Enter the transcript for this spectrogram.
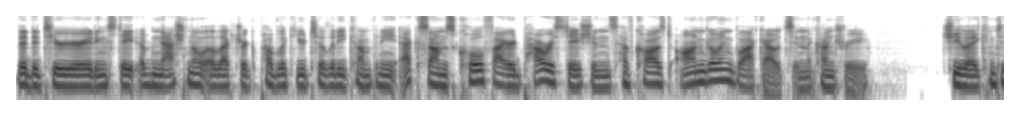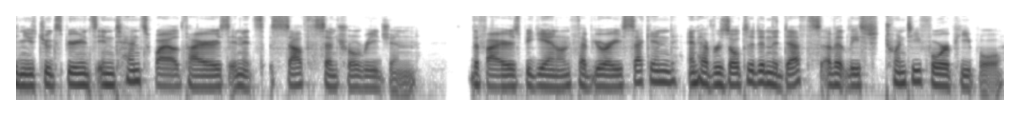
The deteriorating state of National Electric Public Utility Company Eskom's coal fired power stations have caused ongoing blackouts in the country. Chile continues to experience intense wildfires in its south central region. The fires began on February 2nd and have resulted in the deaths of at least 24 people.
